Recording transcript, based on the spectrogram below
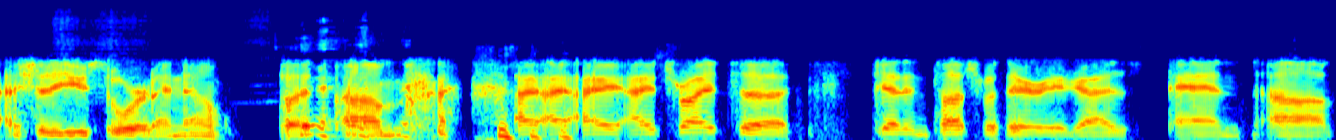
I should have used the word I know, but um, I, I, I tried to get in touch with area guys and um,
